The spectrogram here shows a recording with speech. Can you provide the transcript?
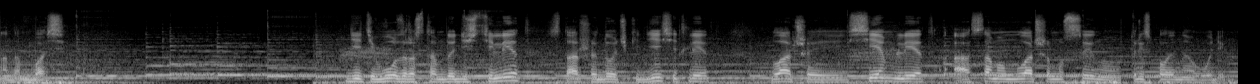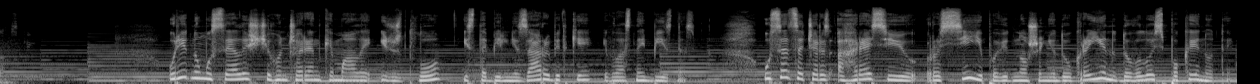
на Донбассе. Дети возрастом до 10 лет, старшей дочке 10 лет, младшей 7 лет, а самому младшему сыну 3,5 годика. У рідному селищі Гончаренки мали і житло, і стабільні заробітки, і власний бізнес. Усе це через агресію Росії по відношенню до України довелось покинути.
